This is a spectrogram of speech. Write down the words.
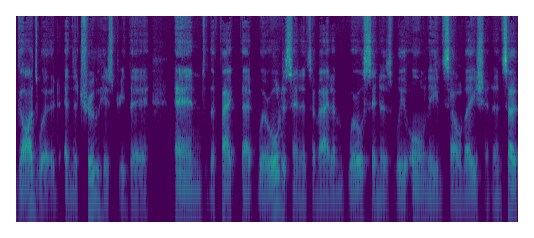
God's word and the true history there, and the fact that we're all descendants of Adam, we're all sinners, we all need salvation. And so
